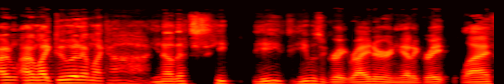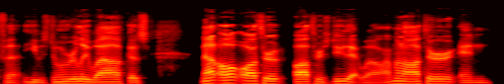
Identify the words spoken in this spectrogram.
I, I like doing it. I'm like, ah, you know, that's he he he was a great writer and he had a great life. Uh, he was doing really well because not all author authors do that well. I'm an author and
